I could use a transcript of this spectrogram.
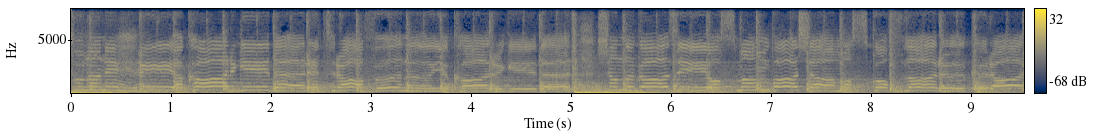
Tuna nehri yakar gider Etrafını yıkar gider. Şanlı Gazi Osman Paşa Moskofları kırar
